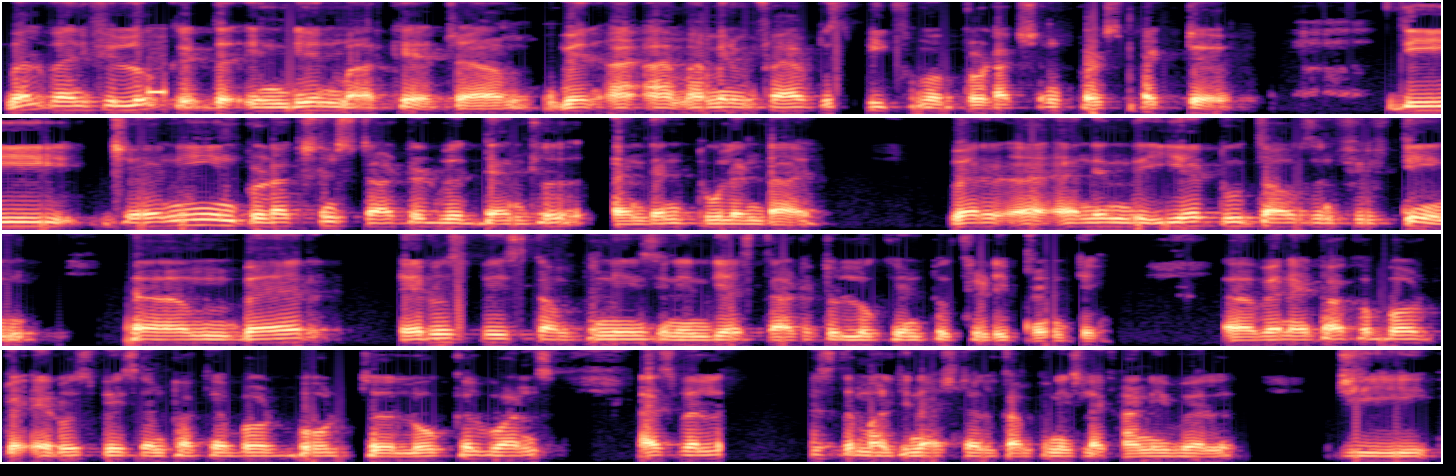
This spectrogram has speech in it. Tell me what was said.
Well, when if you look at the Indian market, um, when I, I mean, if I have to speak from a production perspective, the journey in production started with dental and then tool and die, where uh, and in the year 2015, um, where aerospace companies in India started to look into 3D printing. Uh, when I talk about aerospace, I'm talking about both the local ones as well as the multinational companies like Honeywell, GE.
